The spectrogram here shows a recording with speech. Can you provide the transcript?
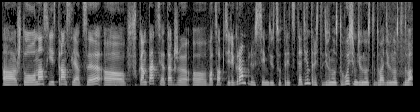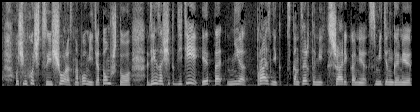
а, что у нас есть трансляция а, ВКонтакте, а также а, WhatsApp, Telegram, плюс 7 931 398 92 92. Очень хочется еще раз напомнить о том, что День защиты детей — это не праздник с концертами, с шариками, с митингами,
